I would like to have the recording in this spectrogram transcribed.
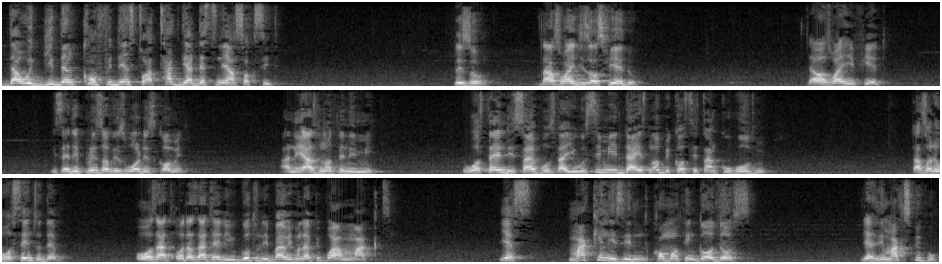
that will give them confidence to attack their destiny and succeed. Please, oh. that's why Jesus feared, though. That was why he feared. He said, The prince of this world is coming, and he has nothing in me. He was telling disciples that you will see me die. It's not because Satan could hold me. That's what he was saying to them. What, that, what does that tell you? Go to the Bible, you know that people are marked. Yes. Marking is a common thing God does. Yes, he marks people.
